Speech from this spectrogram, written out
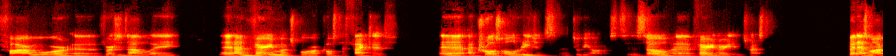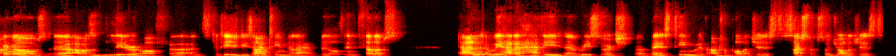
far more uh, versatile way uh, and very much more cost effective uh, across all regions, to be honest. So, very, very interesting. But as Marco knows, I was the leader of a strategic design team that I have built in Philips and we had a heavy uh, research based team with anthropologists, sociologists,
